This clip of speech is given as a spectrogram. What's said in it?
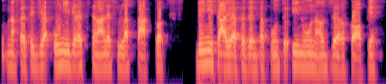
una strategia unidirezionale sull'attacco, Dignitario rappresenta appunto in una o zero copie.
